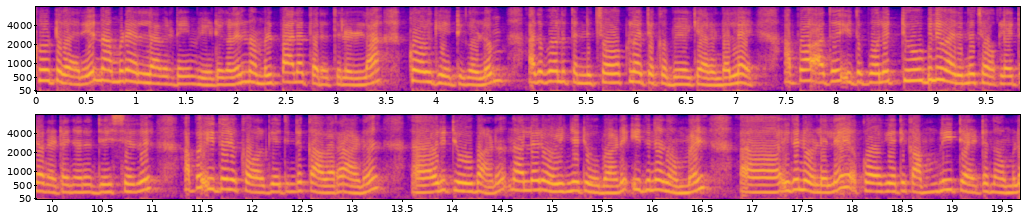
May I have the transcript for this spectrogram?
കൂട്ടുകാരെ നമ്മുടെ എല്ലാവരുടെയും വീടുകളിൽ നമ്മൾ പലതരത്തിലുള്ള കോൾഗേറ്റുകളും അതുപോലെ തന്നെ ചോക്ലേറ്റ് ഒക്കെ ഉപയോഗിക്കാറുണ്ടല്ലേ? അപ്പോൾ അത് ഇതുപോലെ ട്യൂബിൽ വരുന്ന ചോക്ലേറ്റ് ആണ് കേട്ടോ ഞാൻ ഉദ്ദേശിച്ചത്. അപ്പോൾ ഇതൊരു കോൾഗേറ്റിന്റെ കവറാണ്. ഒരു ട്യൂബാണ്. നല്ലൊരു ഒഴിഞ്ഞ ട്യൂബാണ്. ഇതിനെ നമ്മൾ ഇതിനുള്ളിൽ കോൾഗേറ്റ് കംപ്ലീറ്റ് ആയിട്ട് നമ്മൾ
